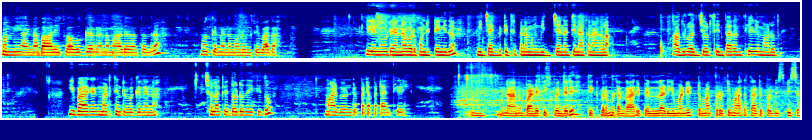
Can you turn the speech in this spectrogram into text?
ಮಮ್ಮಿ ಅನ್ನ ಭಾಳ ಐತ್ವ ಒಗ್ಗರಣೆ ಮಾಡು ಅಂತಂದ್ರೆ ಒಗ್ಗರಣೆ ಮಾಡೋಣ್ರಿ ಇವಾಗ. ಇಲ್ಲಿ ನೋಡ್ರಿ ಅನ್ನ ಹೊಡ್ಕೊಂಡಿಟ್ಟೇನಿದು ಮಿಜ್ಜಾಗಿ ಬಿಟ್ಟೈತ್ರಿಪ್ಪ ನಮಗೆ ಮಿಜ್ಜನ್ನ ತಿನ್ನಕನಾಗಲ್ಲ ಆದರೂ ಅಜ್ಜಿಯವ್ರು ಹೇಳಿ ಮಾಡೋದು. ಈ ಬಾಳ್ಗಾಗಿ ಮಾಡ್ತೀನಿ ರೀ ಒಗ್ಗರಣೆ ಚಲೋ ದೊಡ್ಡದೈತಿದ್ದು ದೊಡ್ಡದೈತಿದು ಮಾಡಿಬಿಡೋಣ್ರಿ ಪಟ ಪಟ ಅಂಥೇಳಿ ನಾನು ಬಾಂಡೆ ತಿಕ್ ಬಂದೆ ರೀ. ತಿಕ್ ಬರ್ಮಟ ಅಂದ್ರೆ ಆರಿಪ ಎಲ್ಲ ಅಡುಗೆ ಮಾಡಿಟ್ಟು ಮತ್ತೆ ರೊಟ್ಟಿ ಮಾಡಕತ್ತಾಡ್ರಿಪ್ಪ ಬಿಸಿ ಬಿಸಿ.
